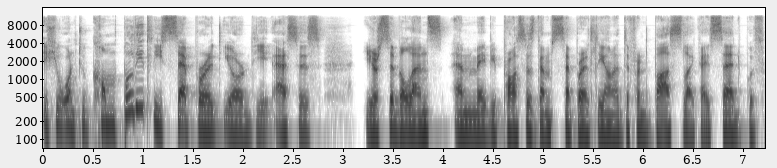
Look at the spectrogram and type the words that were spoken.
if you want to completely separate your DS's, your sibilants, and maybe process them separately on a different bus, like I said, with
